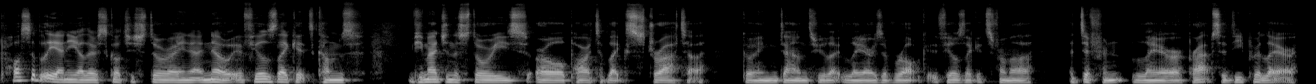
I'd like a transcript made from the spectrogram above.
possibly any other scottish story and i know it feels like it comes if you imagine the stories are all part of like strata going down through like layers of rock it feels like it's from a, a different layer perhaps a deeper layer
